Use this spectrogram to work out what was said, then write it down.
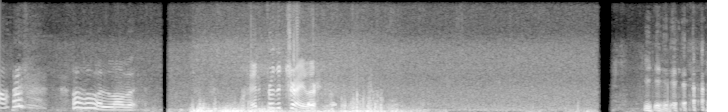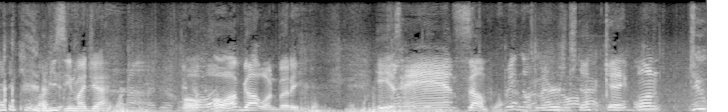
Oh, I love it. We're headed for the trailer. I think you Have you seen my jack? Oh, oh, I've got one, buddy. He is handsome. reading those mirrors and stuff? Okay, one, two.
